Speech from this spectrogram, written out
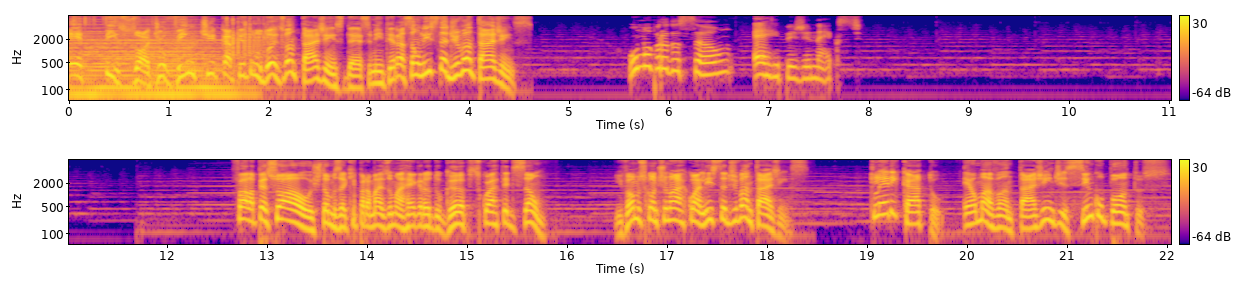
Episódio 20, capítulo 2 Vantagens, décima interação, lista de vantagens. Uma produção RPG Next. Fala pessoal, estamos aqui para mais uma regra do GURPS, quarta edição. E vamos continuar com a lista de vantagens. Clericato é uma vantagem de 5 pontos.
